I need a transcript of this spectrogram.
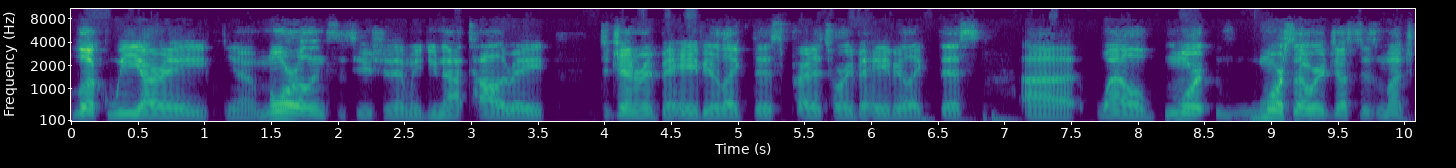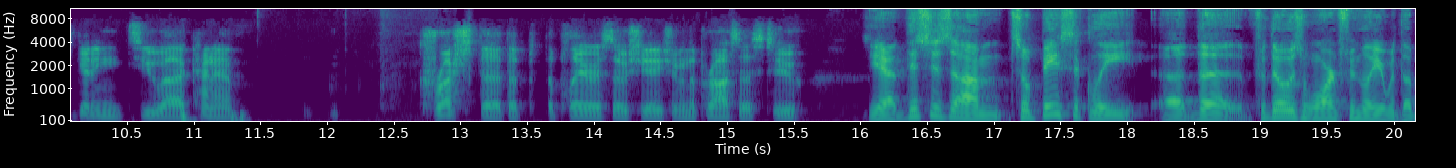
"Look, we are a you know moral institution, and we do not tolerate." degenerate behavior like this, predatory behavior like this, uh, while more more so or just as much getting to uh, kind of crush the, the, the player association in the process too. Yeah, this is um so basically uh the for those who aren't familiar with the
